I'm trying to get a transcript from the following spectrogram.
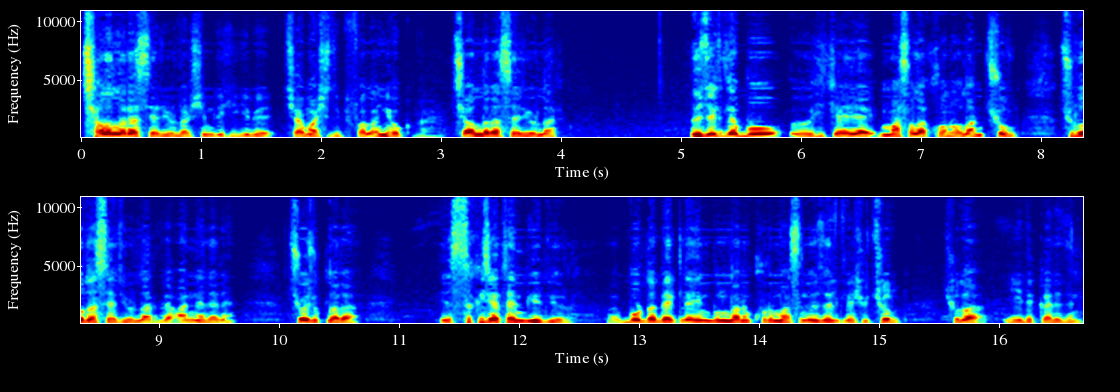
çalılara seriyorlar. Şimdiki gibi çamaşır ipi falan yok. Evet. Çalılara seriyorlar. Özellikle bu e, hikayeye masala konu olan çul. Çulu da seriyorlar ve anneleri çocuklara e, sıkıca tembih ediyor. Burada bekleyin bunların kurumasını. Özellikle şu çul, çula iyi dikkat edin.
